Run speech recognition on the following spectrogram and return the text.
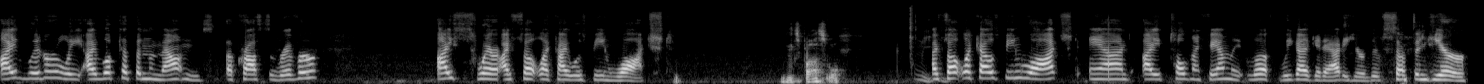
I literally, I looked up in the mountains across the river. I swear I felt like I was being watched. It's possible. I felt like I was being watched, and I told my family, "Look, we got to get out of here. There's something here.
